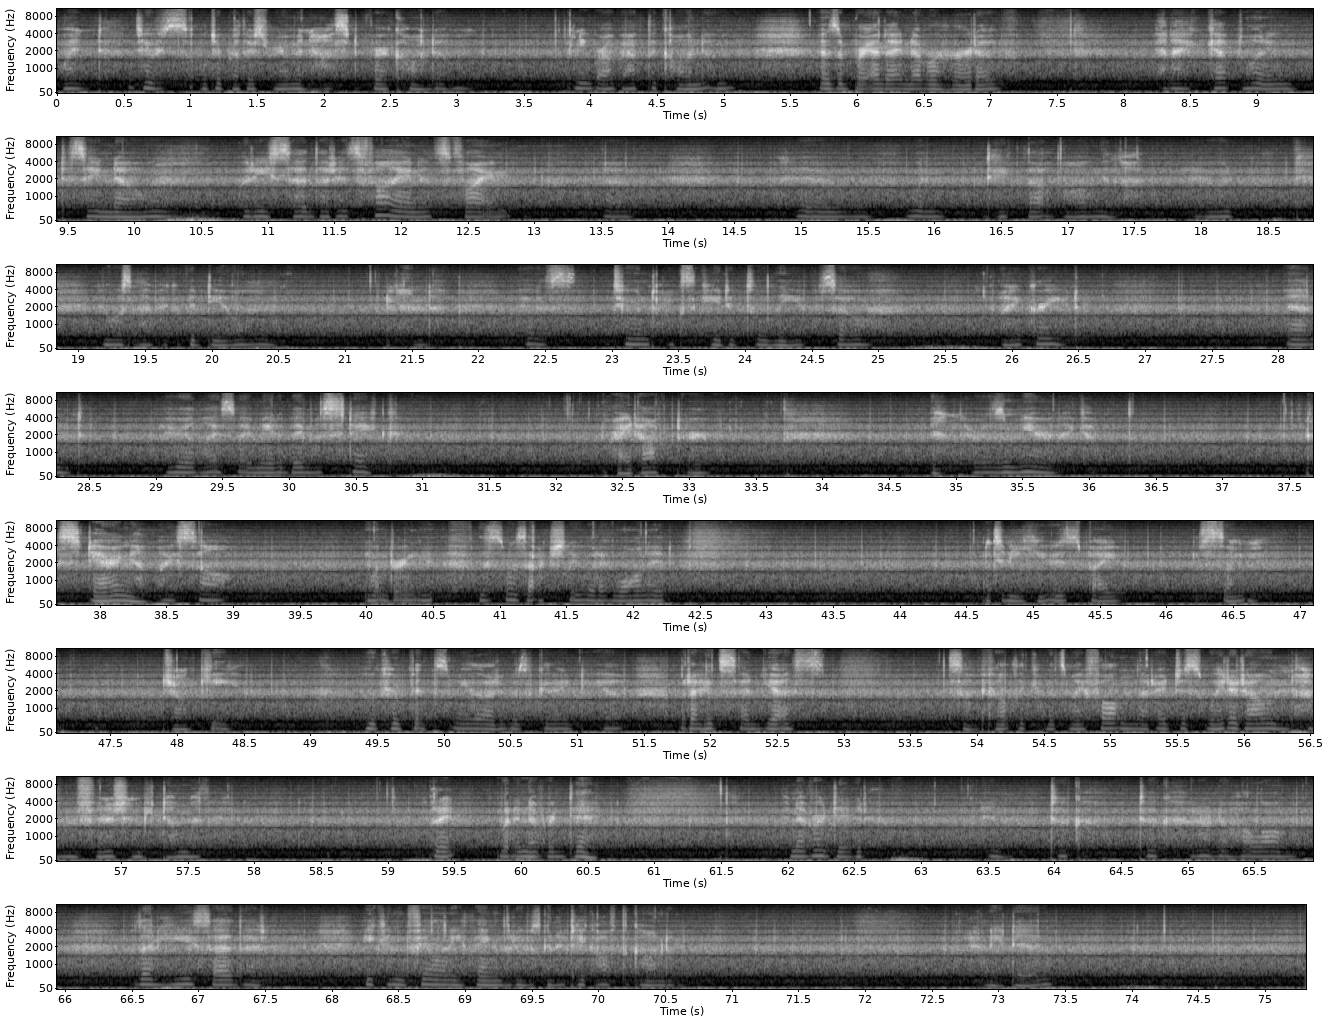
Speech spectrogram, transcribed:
went to his older brother's room and asked for a condom. And he brought back the condom. It was a brand I'd never heard of. And I kept wanting to say no, but he said that it's fine, it's fine. Uh, it wouldn't take that long, and that it would, it wasn't that big of a deal. And I was too intoxicated to leave, so I agreed. And I realized I made a big mistake right after. And there was a mirror, and I kept staring at myself, wondering if this was actually what I wanted to be used by some junkie who convinced me that it was a good idea, but I had said yes. So I felt like it was my fault and that I'd just wait it out and have him finish and be done with it. But it, but it never did. It never did. And took, took, I don't know how long. But then he said that he couldn't feel anything, that he was going to take off the condom. And he did.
